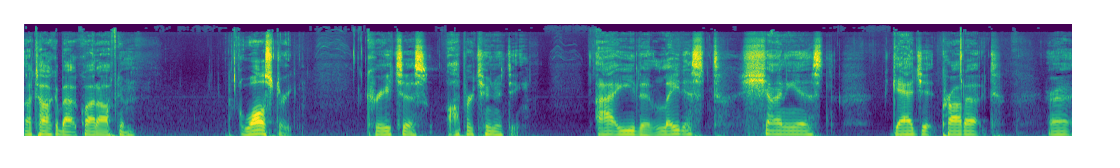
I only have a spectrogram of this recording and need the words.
I talk about quite often. Wall Street creates this opportunity, i.e., the latest, shiniest gadget product, right?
